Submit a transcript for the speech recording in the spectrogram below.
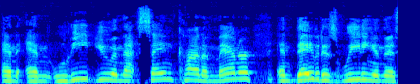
and, and lead you in that same kind of manner. And David is leading in this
